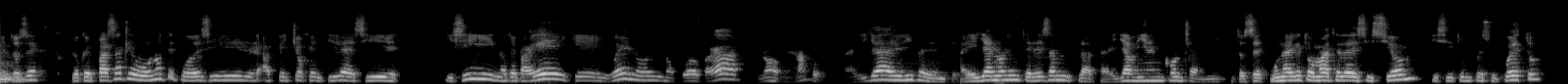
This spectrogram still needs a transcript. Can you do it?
Entonces, lo que pasa es que vos no te puedes ir a pecho gentil a decir, y sí, no te pagué, y que, y bueno, y no puedo pagar. No, ¿verdad? Pues, ya es diferente. A ella no le interesa mi plata, ella viene en contra de mí. Entonces, una vez que tomaste la decisión, hiciste un presupuesto,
